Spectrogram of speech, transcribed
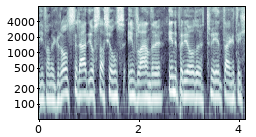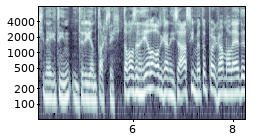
Een van de grootste radiostations in Vlaanderen. In de periode 82-1983. Dat was een hele organisatie met een programmaleider,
